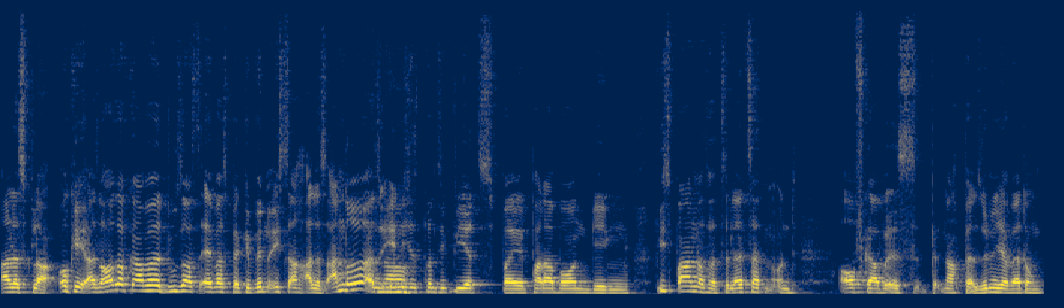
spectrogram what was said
alles klar. Okay, also Hausaufgabe, du sagst Elversberg gewinnen, ich sag alles andere. Also Genau. ähnliches Prinzip wie jetzt bei Paderborn gegen Wiesbaden, was wir zuletzt hatten. Und Aufgabe ist nach persönlicher Wertung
